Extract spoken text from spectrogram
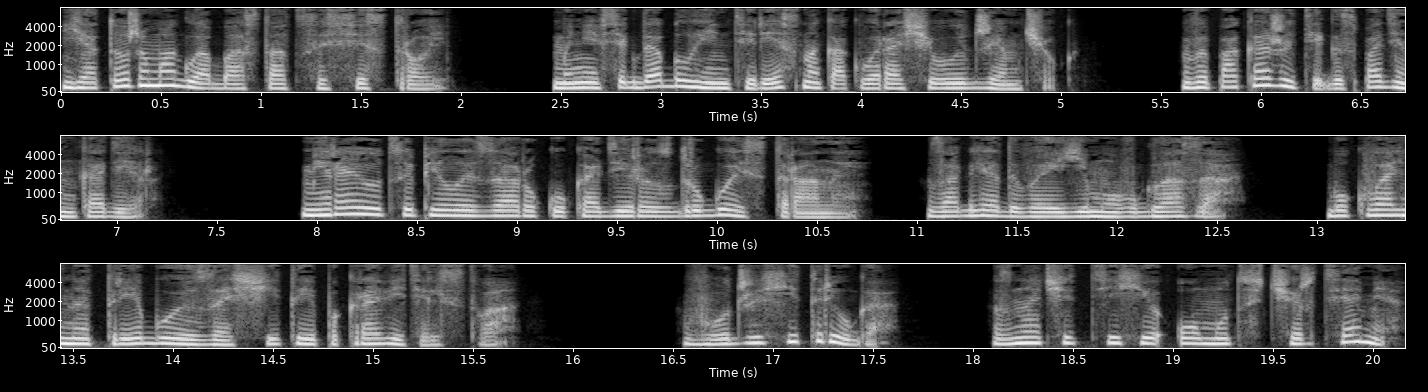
Я тоже могла бы остаться с сестрой. Мне всегда было интересно, как выращивают жемчуг. Вы покажете, господин Кадир? Мирай уцепилась за руку Кадира с другой стороны, заглядывая ему в глаза, буквально требуя защиты и покровительства. Вот же хитрюга. Значит, тихий омут с чертями?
